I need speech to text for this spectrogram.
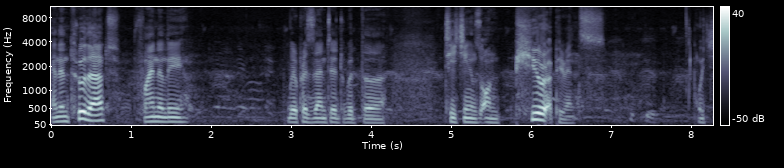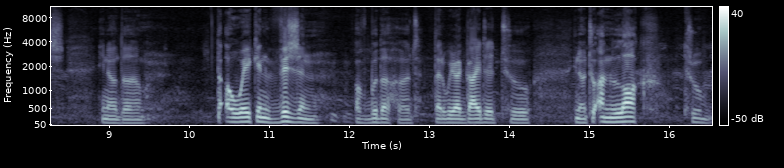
And then through that, finally, we're presented with the teachings on pure appearance, which, you know, the, the awakened vision of Buddhahood that we are guided to, you know, to unlock through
